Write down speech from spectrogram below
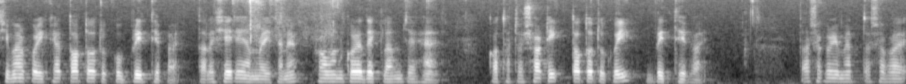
সীমার পরীক্ষা ততটুকু বৃদ্ধি পায়। তাহলে সেটাই আমরা এখানে প্রমাণ করে দেখলাম যে হ্যাঁ কথাটা সঠিক, ততটুকুই বৃদ্ধি পায়। তো আশা করি ম্যাথটা সবাই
